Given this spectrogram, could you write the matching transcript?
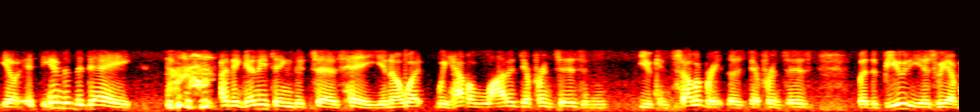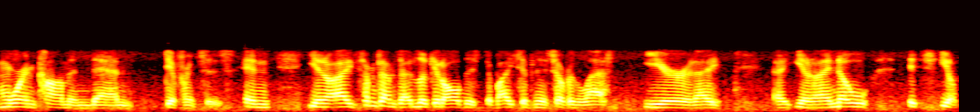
You know, at the end of the day, I think anything that says, hey, you know what, we have a lot of differences and you can celebrate those differences, but the beauty is we have more in common than differences. And, you know, I sometimes I look at all this divisiveness over the last year and I, I you know, I know it's, you know,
